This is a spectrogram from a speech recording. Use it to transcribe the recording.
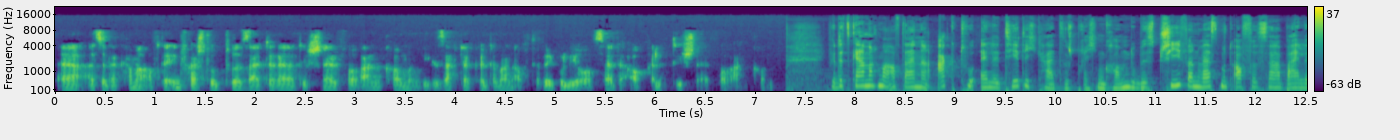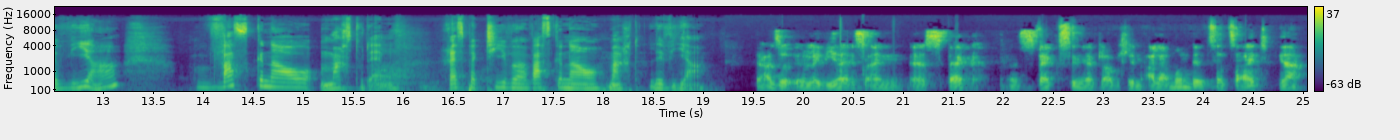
Äh, also da kann man auf der Infrastrukturseite relativ schnell vorankommen. Und wie gesagt, da könnte man auf der Regulierungsseite auch relativ schnell vorankommen. Ich würde jetzt gerne nochmal auf deine aktuelle Tätigkeit zu sprechen kommen. Du bist Chief Investment Officer bei Levia. Was genau machst du denn? Respektive, was genau macht Levia? Ja, also Levia ist ein äh, Spec. Specs sind ja, glaube ich, in aller Munde zurzeit, ja,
